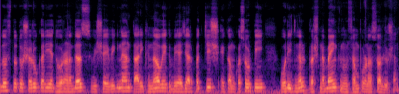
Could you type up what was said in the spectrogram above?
દોસ્તો, તો શરૂ કરીએ ધોરણ દસ, વિષય વિજ્ઞાન, તારીખ નવ એક બે હજાર પચીસ, એકમ કસોટી, ઓરિજિનલ પ્રશ્ન બેંકનું સંપૂર્ણ સોલ્યુશન.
